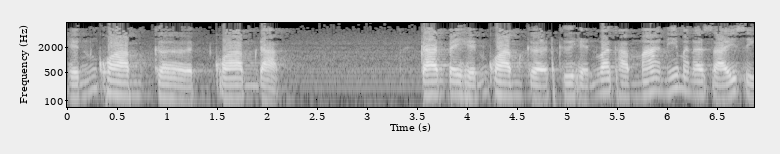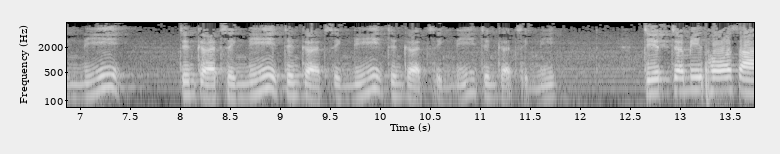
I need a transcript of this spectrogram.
เห็นความเกิดความดับ การไปเห็นความเกิดคือเห็นว่าธรรมะนี้มันอาศัยสิ่งนี้ จึงเกิดสิ่งนี้ จึงเกิดสิ่งนี้ จึงเกิดสิ่งนี้ จึงเกิดสิ่งนี้ จิตจะมีโทสะ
